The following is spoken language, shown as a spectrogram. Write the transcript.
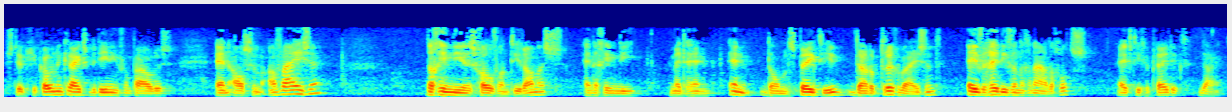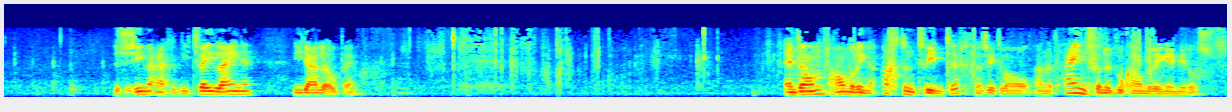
Stukje koninkrijksbediening van Paulus. En als ze hem afwijzen, dan ging hij in de school van Tyrannus en dan ging hij met hen. En dan spreekt hij, daarop terugwijzend, evangelie van de genade gods. Heeft hij gepredikt daar. Dus dan zien we eigenlijk die twee lijnen die daar lopen. Hè. En dan handelingen 28, dan zitten we al aan het eind van het boek Handelingen inmiddels.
